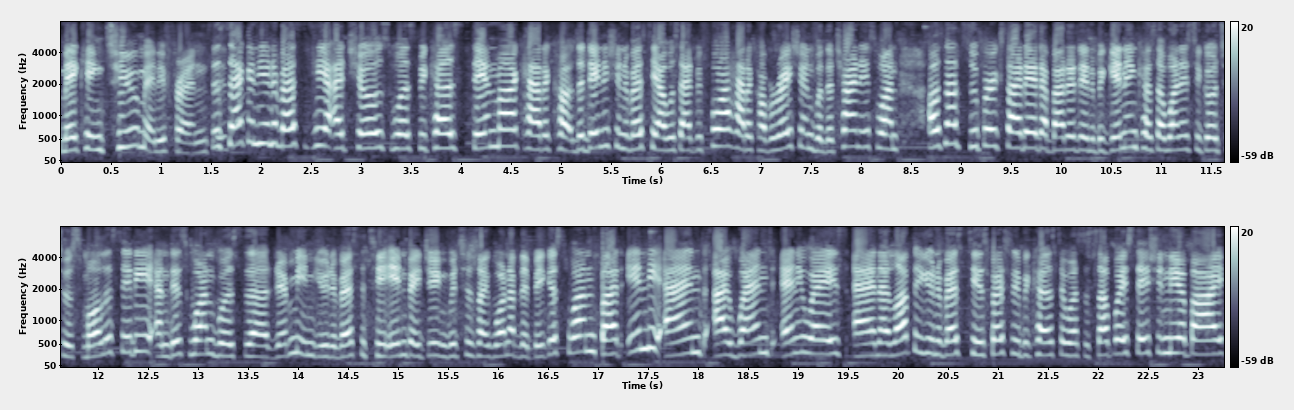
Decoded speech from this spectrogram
making too many friends. The second university I chose was because Denmark had a, the Danish university I was at before had a cooperation with the Chinese one. I was not super excited about it in the beginning because I wanted to go to a smaller city and this one was the Renmin University in Beijing which is like one of the biggest ones. But in the end I went anyways and I loved the university especially because there was a subway station nearby.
